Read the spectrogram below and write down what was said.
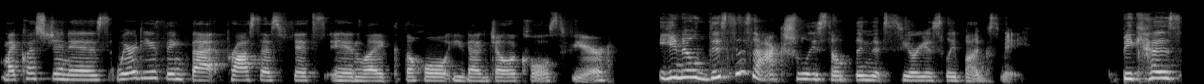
My question is where do you think that process fits in like the whole evangelical sphere? You know, this is actually something that seriously bugs me because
